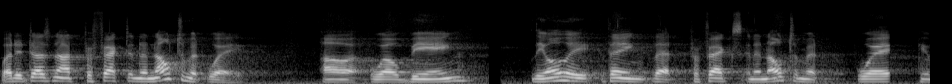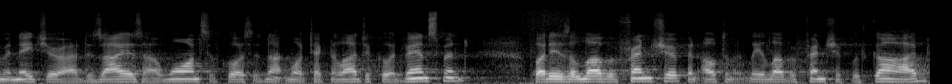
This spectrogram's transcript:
but it does not perfect in an ultimate way our well being. The only thing that perfects in an ultimate way human nature, our desires, our wants, of course, is not more technological advancement, but is a love of friendship and ultimately a love of friendship with God.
